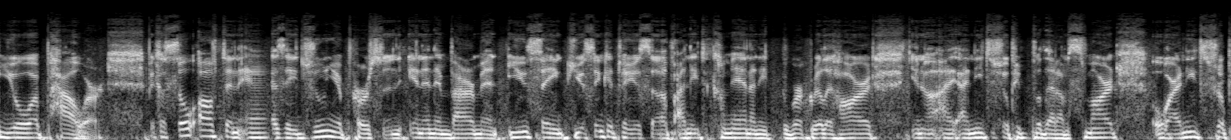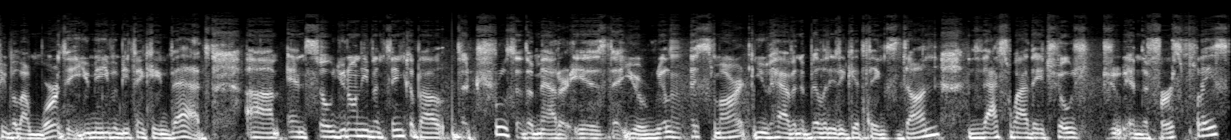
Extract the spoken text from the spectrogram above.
your power, because so often as a junior person in an environment, you think you're thinking to yourself, "I need to come in, I need to work really hard. You know, I, I need to show people that I'm smart, or I need to show people I'm worthy." You may even be thinking that, um, and so you don't even think about the truth of the matter is that you're really smart. You have an ability to get things done. That's why they chose you in the first place.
